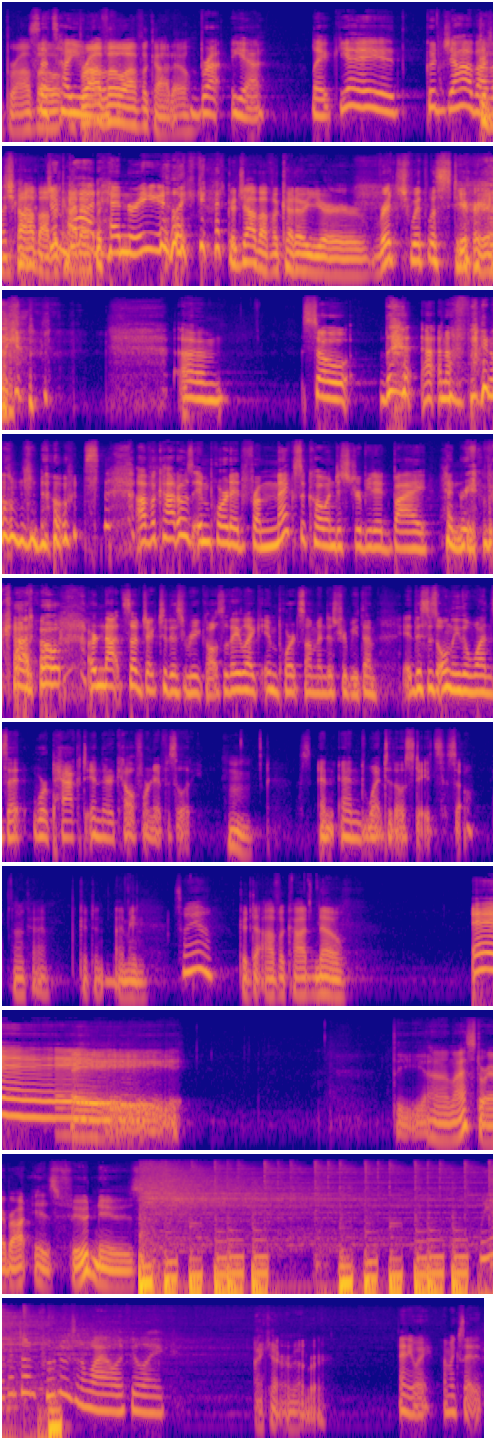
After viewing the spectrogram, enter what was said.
Bravo, that's how you Bravo avocado. Bra- yeah, like yay, good job, Good avocado. job, Good avocado. God, Henry. Like Good job, avocado. You're rich with listeria. um So, the, on a final note, avocados imported from Mexico and distributed by Henry Avocado are not subject to this recall. So they like import some and distribute them. This is only the ones that were packed in their California facility, and and went to those states. So okay, good. To, I mean, so yeah. Good to avocado. No. Hey. The uh, last story I brought is food news. We haven't done food news in a while. I feel like. I can't remember. Anyway, I'm excited.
